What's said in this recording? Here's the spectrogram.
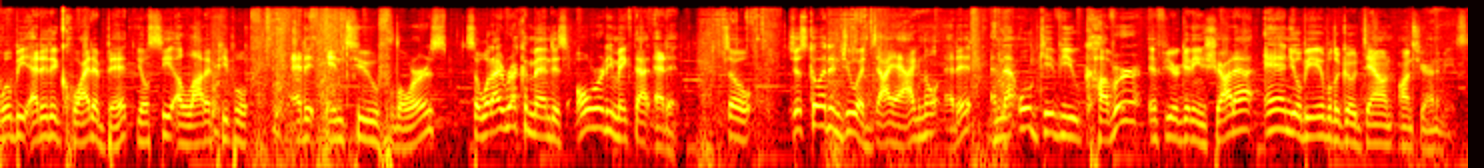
will be edited quite a bit. You'll see a lot of people edit into floors. So what I recommend is already make that edit. So just go ahead and do a diagonal edit and that will give you cover if you're getting shot at and you'll be able to go down onto your enemies.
